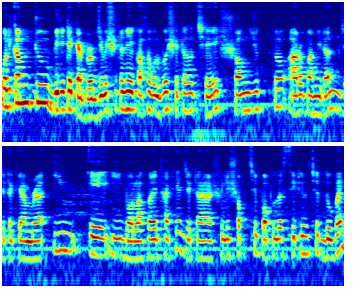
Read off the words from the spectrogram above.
ওয়েলকাম টু বিডিটেক অ্যাব্রোড যে বিষয়টা নিয়ে কথা বলব সেটা হচ্ছে সংযুক্ত আরব আমিরাত, যেটাকে আমরা ইউএই বলা হয়ে থাকে, যেটা আসলে সবচেয়ে পপুলার সিটি হচ্ছে দুবাই।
